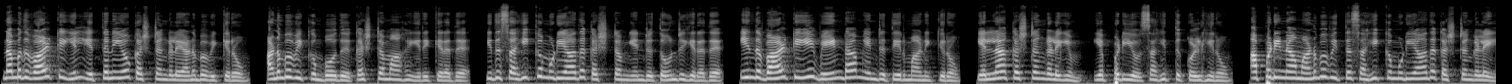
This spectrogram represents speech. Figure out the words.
நமது வாழ்க்கையில் எத்தனையோ கஷ்டங்களை அனுபவிக்கிறோம். அனுபவிக்கும் போது கஷ்டமாக இருக்கிறது. இது சகிக்க முடியாத கஷ்டம் என்று தோன்றுகிறது. இந்த வாழ்க்கையே வேண்டாம் என்று தீர்மானிக்கிறோம். எல்லா கஷ்டங்களையும் எப்படியோ சகித்துக் கொள்கிறோம். அப்படி நாம் அனுபவித்த சகிக்க முடியாத கஷ்டங்களை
